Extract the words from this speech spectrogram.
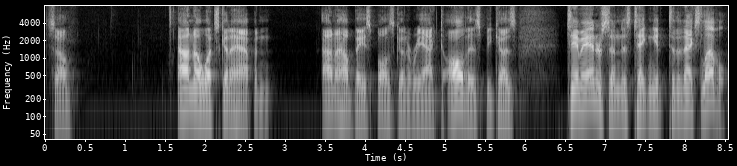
So I don't know what's going to happen. I don't know how baseball is going to react to all this because Tim Anderson is taking it to the next level.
